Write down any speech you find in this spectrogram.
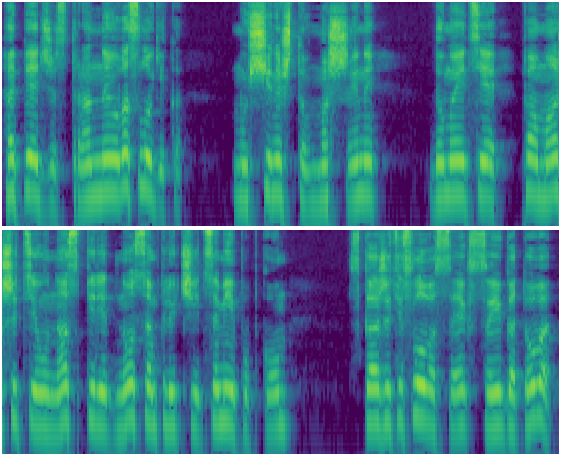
Опять же, странная у вас логика. Мужчины что, машины? Думаете, помашете у нас перед носом ключицами и пупком? Скажете слово «секс» и готово?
